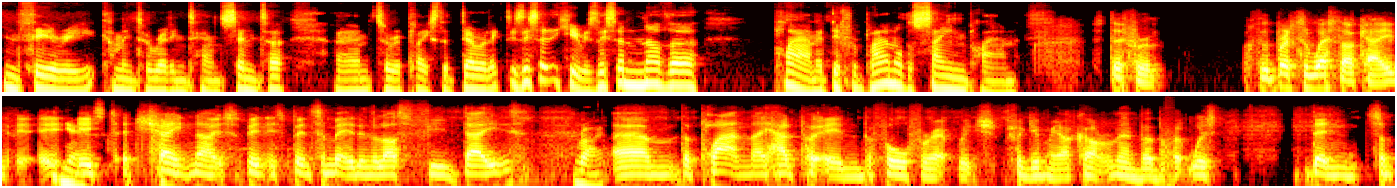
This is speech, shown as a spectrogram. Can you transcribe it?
In theory, coming to Reading Town Centre um, to replace the derelict. Is this Hugh? Is this another plan, a different plan, or the same plan? It's different. For the Bristol West Arcade, it, Yes. it's a chain. No, it's been it's been submitted in the last few days. Right. Um, the plan they had put in before for it, which forgive me, I can't remember, but was then some,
